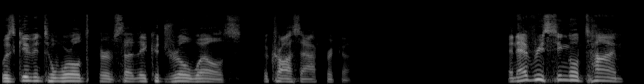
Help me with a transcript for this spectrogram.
was given to World service so that they could drill wells across Africa. And every single time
